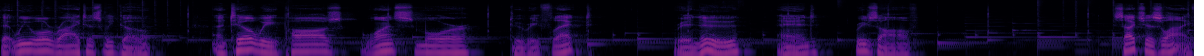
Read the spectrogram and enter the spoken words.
that we will write as we go, until we pause once more to reflect renew, and resolve. Such is life.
